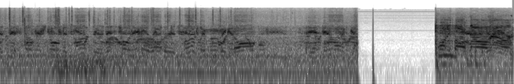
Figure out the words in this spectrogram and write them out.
as this thunderstorm is hardly, or this tornado rather, is hardly moving at all. And now I've got 25 mile an hour.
